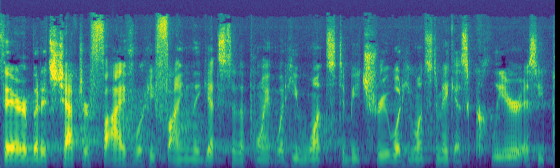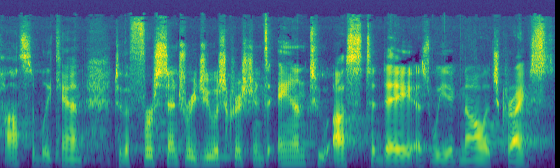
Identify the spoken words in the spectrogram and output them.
there, but it's chapter 5 where he finally gets to the point, what he wants to be true, what he wants to make as clear as he possibly can to the first century Jewish Christians and to us today as we acknowledge Christ.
